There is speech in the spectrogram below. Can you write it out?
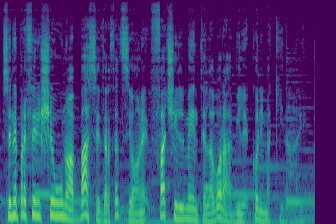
se ne preferisce uno a bassa idratazione facilmente lavorabile con i macchinari.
